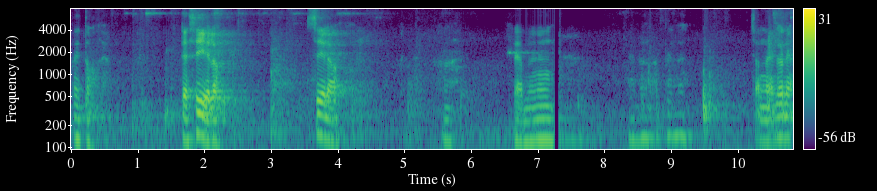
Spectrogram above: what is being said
ไปต่อแล้ว แต่เซ่แล้วเซ่แล้วแบบนึงแบบนึงครับแบบนึงชั้นไหนแล้วเนี่ย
